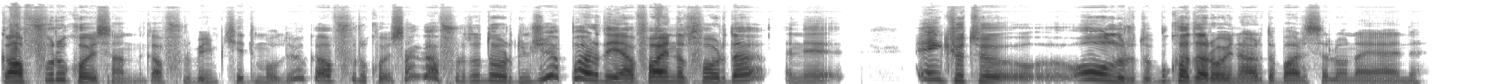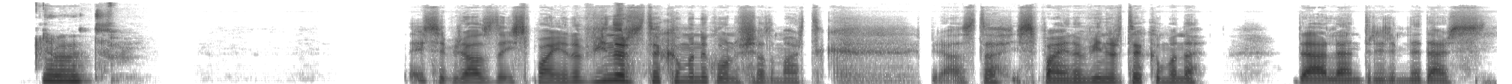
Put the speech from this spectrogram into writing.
Gaffur'u koysan, Gaffur benim kedim oluyor. Gaffur'u koysan Gaffur da 4'üncü yapardı ya. Final Four'da hani en kötü o olurdu. Bu kadar oynardı Barcelona yani. Evet. Neyse biraz da İspanya'nın winners takımını konuşalım artık. Biraz da İspanya'nın winner takımını değerlendirelim. Ne dersin?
